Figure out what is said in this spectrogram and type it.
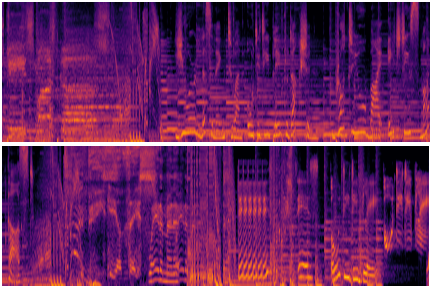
HT Smartcast. You are listening to an OTT Play production brought to you by HT Smartcast. Hear this. Wait a minute. This is OTT Play. OTT Play.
